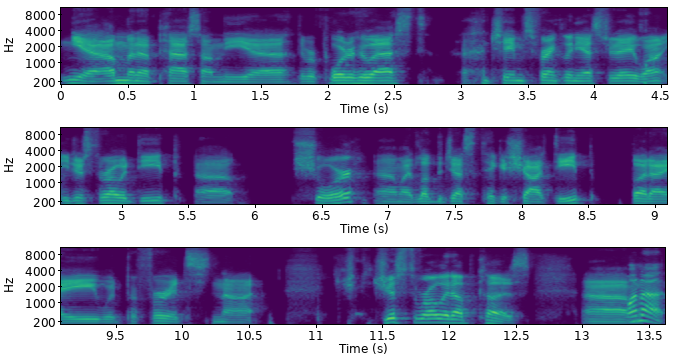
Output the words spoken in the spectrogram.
Yeah, I'm gonna pass on the uh, the reporter who asked James Franklin yesterday. Why don't you just throw it deep? Uh, sure, um, I'd love the Jets to take a shot deep but I would prefer it's not. Just throw it up, cuz. Um, Why not?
